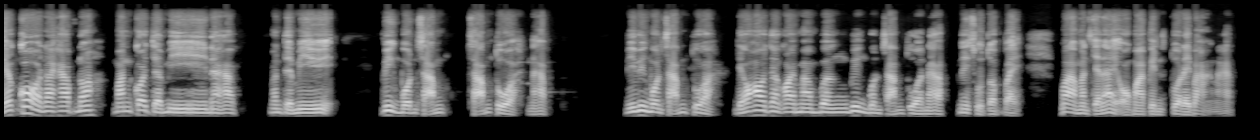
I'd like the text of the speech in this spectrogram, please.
แล้วก็นะครับเนาะมันก็จะมีนะครับ มันจะมีวิ่งบนสามสามตัวนะครับ มีวิ่งบนสามตัว เดี๋ยวเราจะคอยมาเบิงวิ่งบนสามตัวนะครับ ในสูตรต่อไป ว่ามันจะได้ออกมาเป็นตัวใดบ้างนะครับ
